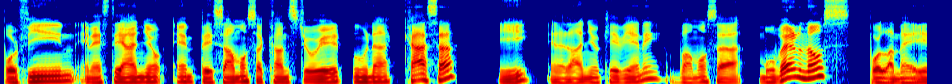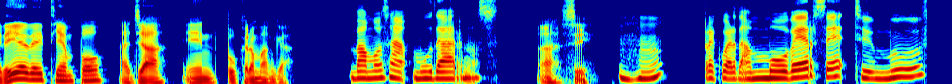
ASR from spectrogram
por fin, en este año empezamos a construir una casa y en el año que viene vamos a movernos por la mayoría del tiempo allá en Bucaramanga. Vamos a mudarnos. Ah, sí. Recuerda, moverse, to move,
